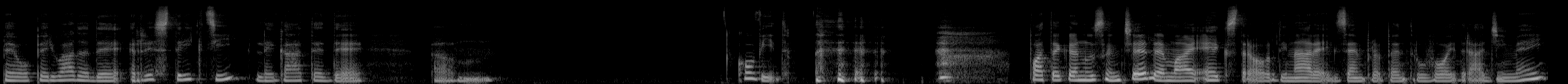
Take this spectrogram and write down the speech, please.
pe o perioadă de restricții legate de um, COVID. Poate că nu sunt cele mai extraordinare exemple pentru voi, dragii mei,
